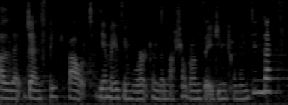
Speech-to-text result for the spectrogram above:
I'll let Jen speak about the amazing work in the National Bronze Age Implement Index.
